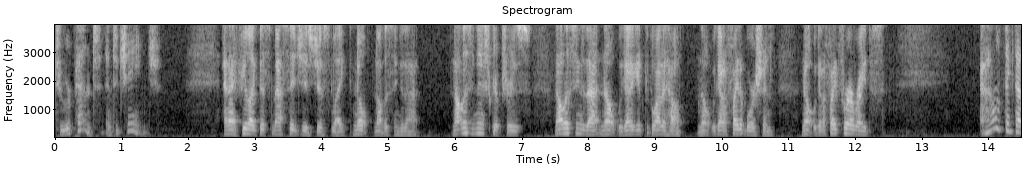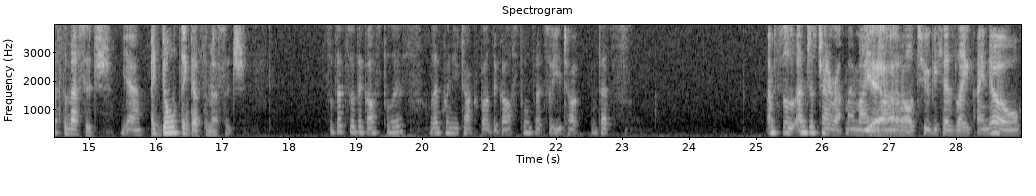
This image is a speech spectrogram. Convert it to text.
to repent and to change and i feel like this message is just like nope not listening to that not listening to scriptures not listening to that no we got to get people out of hell no we got to fight abortion no we got to fight for our rights and i don't think that's the message Yeah. i don't think that's the message So that's what the gospel is. Like when you talk about the gospel, that's what you talk. That's. I'm still. I'm just trying to wrap my mind around it all too, because like I know,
